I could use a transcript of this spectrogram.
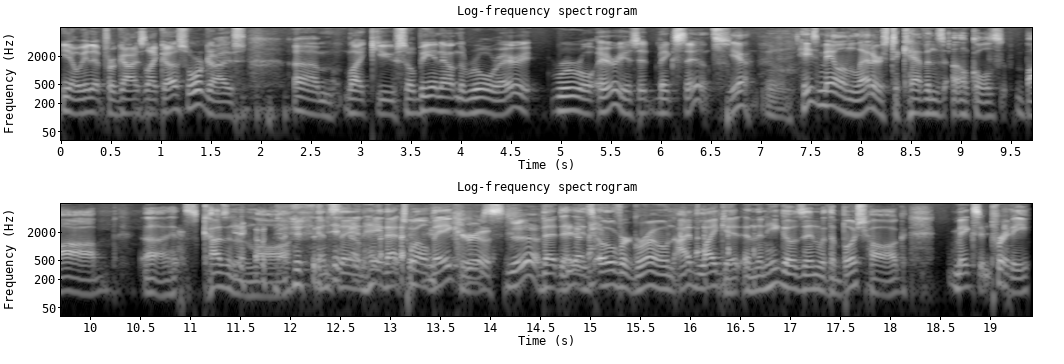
you know, in it for guys like us or guys um, like you. So being out in the rural area, rural areas, it makes sense. Yeah, you know. he's mailing letters to Kevin's uncle's Bob, uh, his cousin-in-law, and saying, "Hey, that twelve acres yeah. that yeah. is overgrown, I'd like it." And then he goes in with a bush hog, makes it pretty,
